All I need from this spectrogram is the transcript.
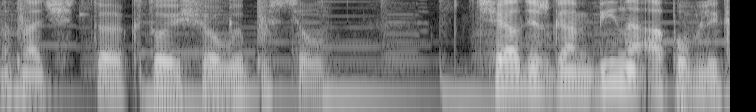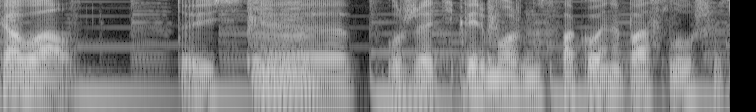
значит, э, кто еще выпустил? Childish Gambino опубликовал. То есть Мгм. э, уже теперь можно спокойно послушать.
